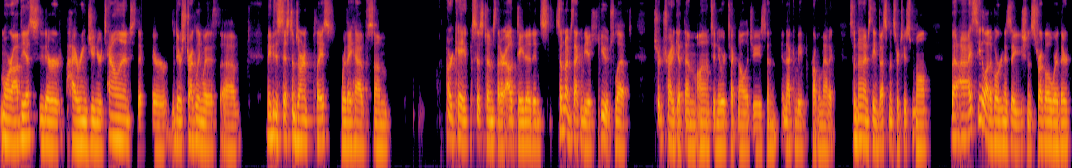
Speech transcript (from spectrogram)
more obvious. They're hiring junior talent. They're they're struggling with um, maybe the systems aren't in place where they have some archaic systems that are outdated, and sometimes that can be a huge lift to try to get them onto newer technologies, and and that can be problematic. Sometimes the investments are too small. But I see a lot of organizations struggle where they're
